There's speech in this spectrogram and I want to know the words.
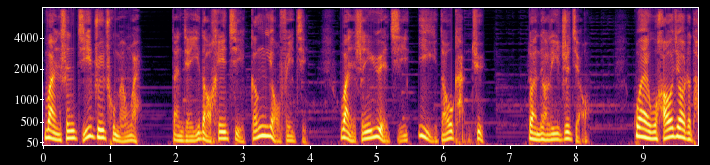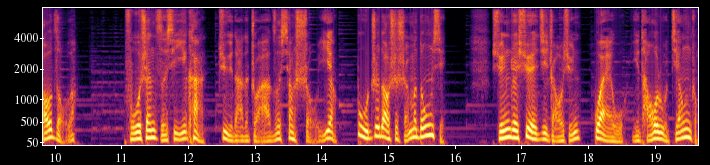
万生急追出门外，但见一道黑气刚要飞起，万生跃起，一刀砍去，断掉了一只脚。怪物嚎叫着逃走了。俯身仔细一看。巨大的爪子像手一样，不知道是什么东西。循着血迹找寻，怪物已逃入江中。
